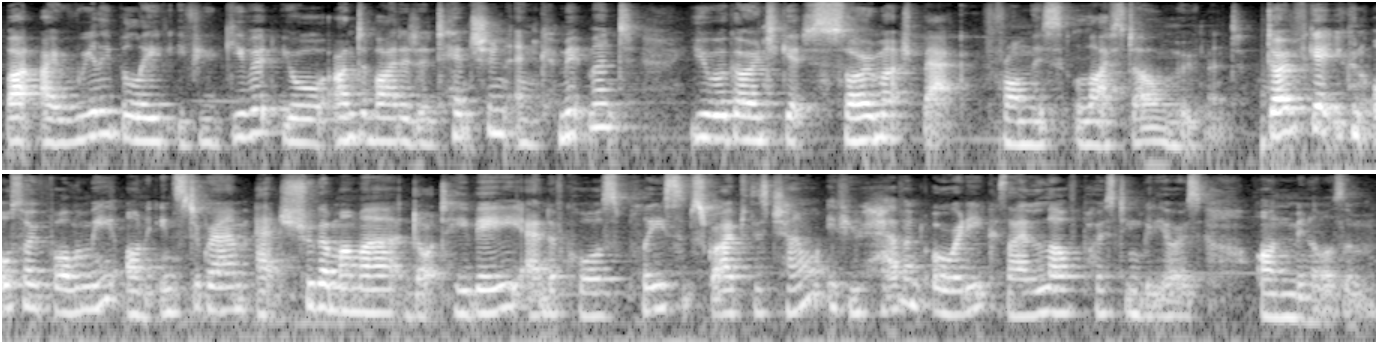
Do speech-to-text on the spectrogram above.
But I really believe if you give it your undivided attention and commitment, you are going to get so much back from this lifestyle movement. Don't forget you can also follow me on Instagram at sugarmama.tv and of course please subscribe to this channel if you haven't already because I love posting videos on minimalism.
